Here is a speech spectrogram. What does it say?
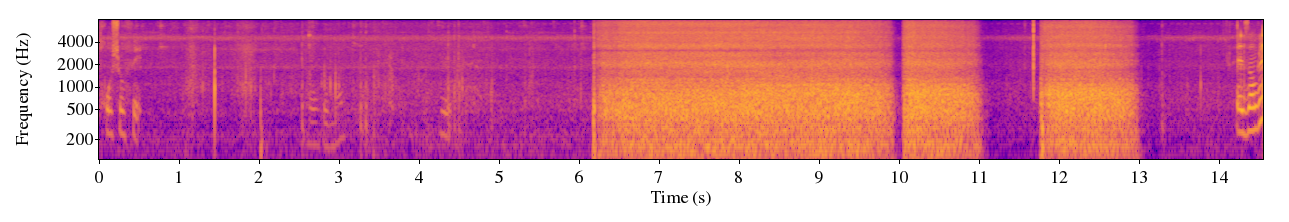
Trop chauffé. Les Anglais,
